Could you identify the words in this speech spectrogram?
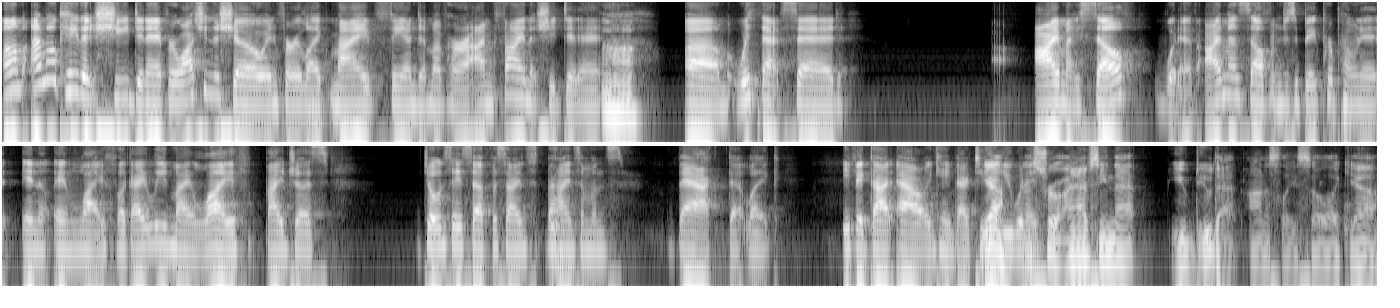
Um, I'm okay that she didn't. For watching the show and for like my fandom of her, I'm fine that she didn't. Uh huh. Um, with that said, I myself would have. I myself am just a big proponent in in life. Like I lead my life by just don't say stuff besides behind someone's back that like if it got out and came back to Yeah, you, you wouldn't that's true, and I've seen that you do that honestly. So like, yeah,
